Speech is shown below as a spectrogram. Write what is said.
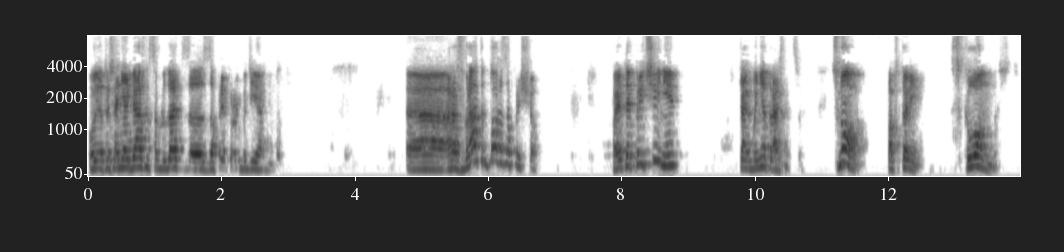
То есть они обязаны соблюдать запрет прелюбодеяния. Э, разврат им тоже запрещен. По этой причине как бы нет разницы. Снова повторим. Склонность,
